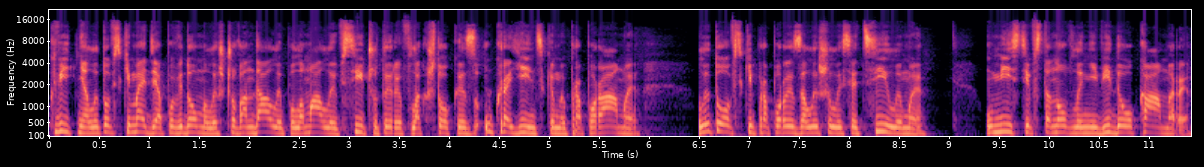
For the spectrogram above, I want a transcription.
квітня литовські медіа повідомили, що вандали поламали всі чотири флагштоки з українськими прапорами. Литовські прапори залишилися цілими. У місті встановлені відеокамери.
